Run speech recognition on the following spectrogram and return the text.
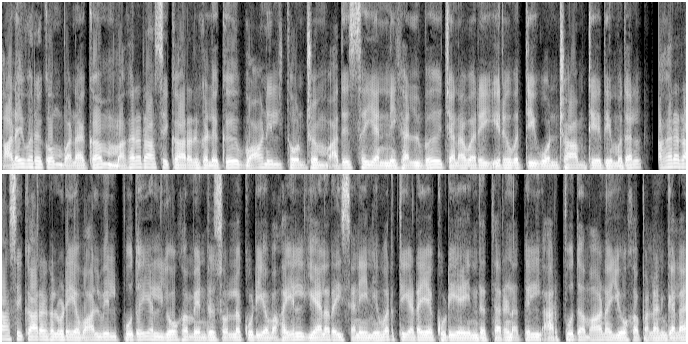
அனைவருக்கும் வணக்கம். மகர ராசிக்காரர்களுக்கு வானில் தோன்றும் அதிசய நிகழ்வு ஜனவரி இருபத்தி ஒன்றாம் தேதி முதல். மகர ராசிக்காரர்களுடைய வாழ்வில் புதையல் யோகம் என்று சொல்லக்கூடிய வகையில் ஏழரை சனி நிவர்த்தி அடையக்கூடிய இந்த தருணத்தில் அற்புதமான யோக பலன்களை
